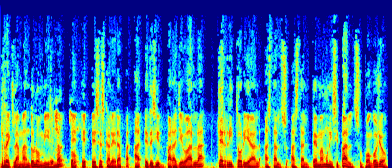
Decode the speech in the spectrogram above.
reclamando lo mismo, eh, eh, esa escalera, pa- a- es decir, para llevarla territorial hasta el, hasta el tema municipal, supongo yo.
